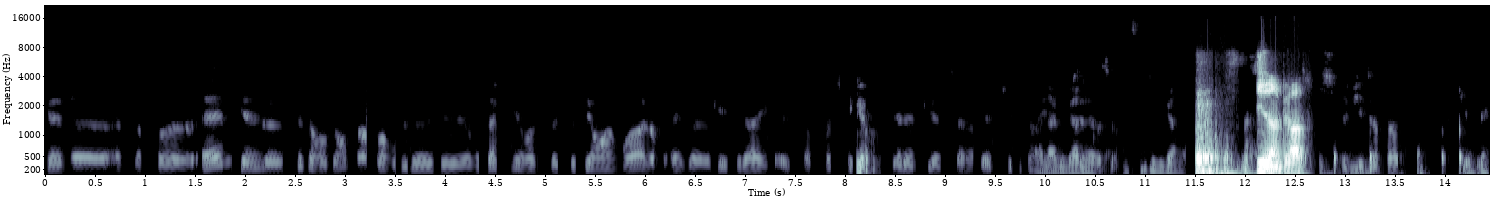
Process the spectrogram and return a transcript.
qu'elle euh, a euh, elle, qu'elle est très arrogante par rapport au de, de Reta qui est de côté en un mois, alors qu'elle euh, qui était là et qu'elle a pu être ça, a Voilà, ça, gouverneur. Vous plaît.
